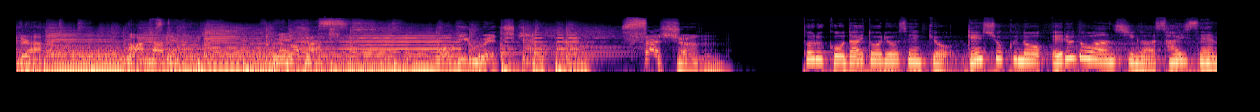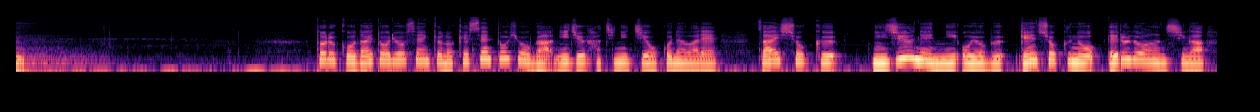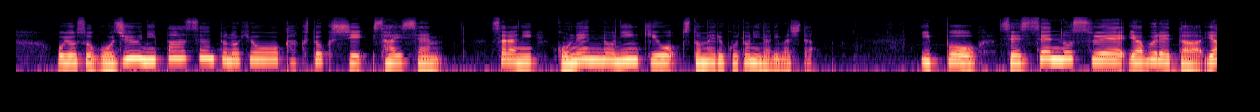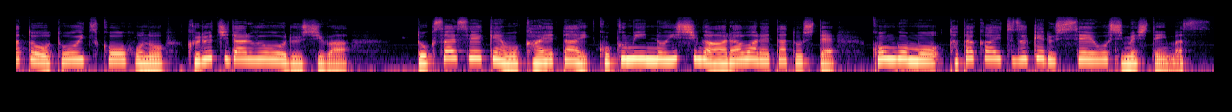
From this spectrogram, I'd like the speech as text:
知る。若手動かす。荻上チキ。セッション。トルコ大統領選挙現職のエルドアン氏が再選。トルコ大統領選挙の決選投票が28日行われ在職20年に及ぶ現職のエルドアン氏がおよそ52%の票を獲得し再選。さらに5年の任期を務めることになりました。一方接戦の末敗れた野党統一候補のクルチダルオール氏は独裁政権を変えたい国民の意思が現れたとして今後も戦い続ける姿勢を示しています。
